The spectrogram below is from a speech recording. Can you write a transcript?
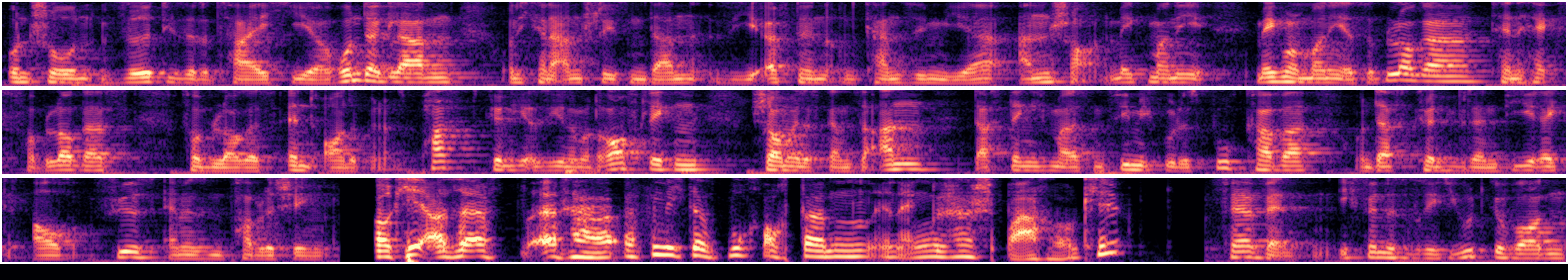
und schon wird diese Datei hier runtergeladen und ich kann anschließend dann sie öffnen und kann sie mir anschauen. Make money, make more money as a Blogger, 10 Hacks for Bloggers, for Bloggers and Entrepreneurs. Passt, könnte ich also hier nochmal draufklicken, schauen wir das Ganze an. Das denke ich mal ist ein ziemlich gutes Buchcover und das könnten wir dann direkt auch fürs Amazon Publishing Okay, also er, er veröffentlicht das Buch auch dann in englischer Sprache, okay? verwenden. Ich finde, es ist richtig gut geworden.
